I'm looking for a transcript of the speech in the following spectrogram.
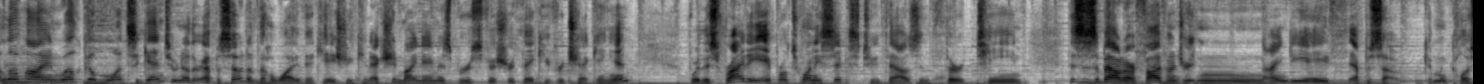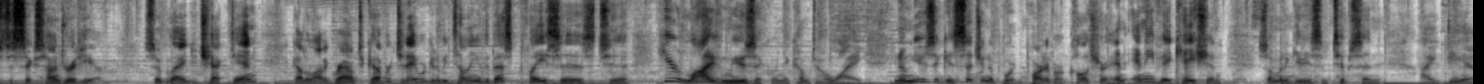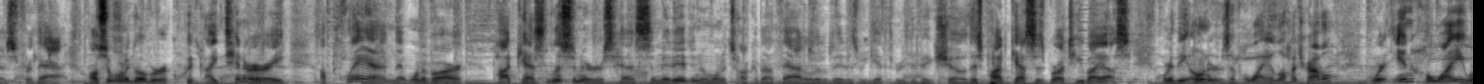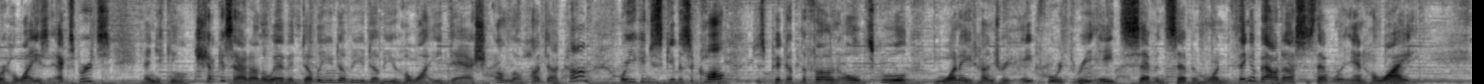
Aloha and welcome once again to another episode of the Hawaii Vacation Connection. My name is Bruce Fisher. Thank you for checking in for this Friday, April 26, 2013. This is about our 598th episode. We're coming close to 600 here. So glad you checked in. Got a lot of ground to cover. Today we're going to be telling you the best places to hear live music when you come to Hawaii. You know, music is such an important part of our culture and any vacation, so I'm going to give you some tips and ideas for that. Also, want to go over a quick itinerary, a plan that one of our podcast listeners has submitted, and I want to talk about that a little bit as we get through the big show. This podcast is brought to you by us. We're the owners of Hawaii Aloha Travel. We're in Hawaii, we're Hawaii's experts, and you can check us out on the web at www.hawaii-aloha.com, or you can just give us a call. Just pick up the phone, old school, 1 800 843 8771. The thing about us is that we're in Hawaii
